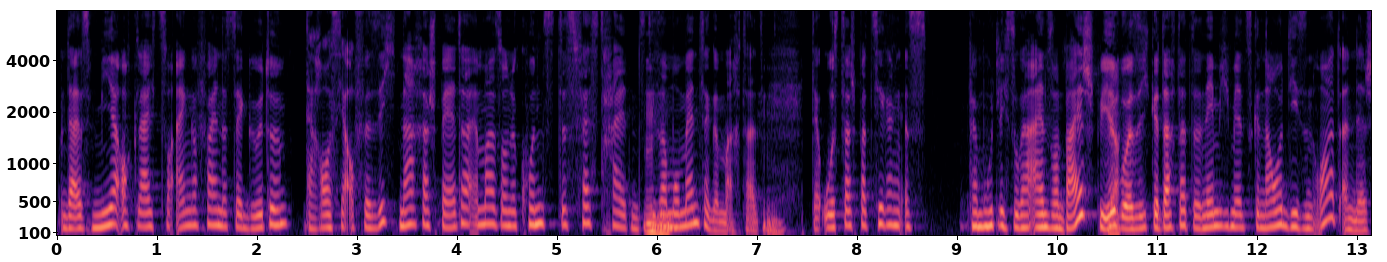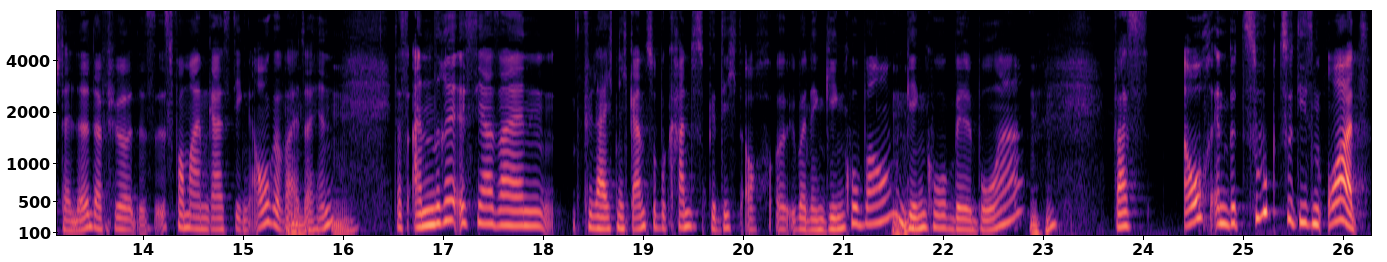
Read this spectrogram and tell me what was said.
Und da ist mir auch gleich so eingefallen, dass der Goethe daraus ja auch für sich nachher später immer so eine Kunst des Festhaltens dieser mhm. Momente gemacht hat. Mhm. Der Osterspaziergang ist vermutlich sogar ein so ein Beispiel, ja. wo er sich gedacht hat, da nehme ich mir jetzt genau diesen Ort an der Stelle dafür, das ist vor meinem geistigen Auge mhm. weiterhin. Mhm. Das andere ist ja sein vielleicht nicht ganz so bekanntes Gedicht auch äh, über den Ginkgo-Baum, mhm. Ginkgo bilboa, mhm. was auch in Bezug zu diesem Ort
